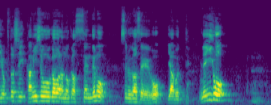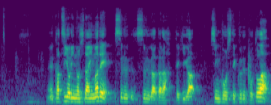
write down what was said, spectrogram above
翌年上条河原の合戦でも駿河勢を破ってで以後勝頼の時代まで駿河から敵が侵攻してくることは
